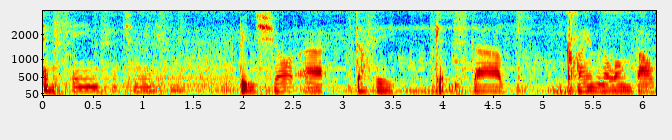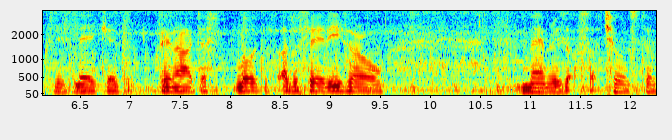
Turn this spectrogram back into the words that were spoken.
insane situation. Being shot at, Duffy getting stabbed, climbing along balconies naked, you know, just loads of, as I say, these are all memories that I sort of chose to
